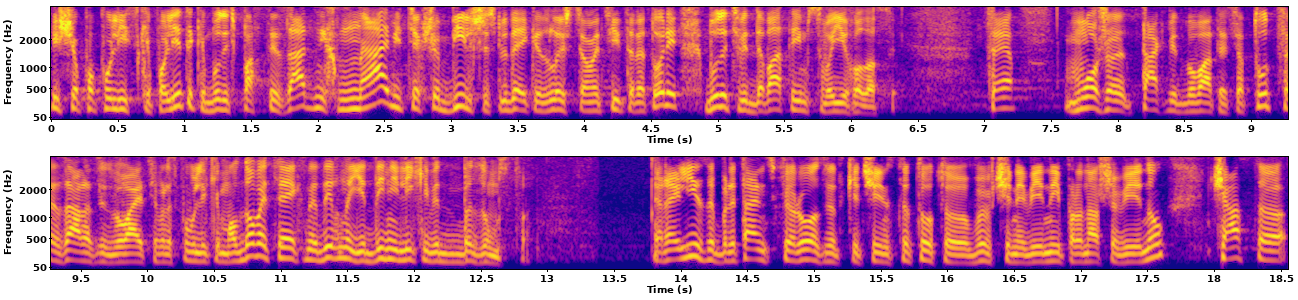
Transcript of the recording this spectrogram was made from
і що популістські політики будуть пасти задніх, навіть якщо більшість людей, які залишаться на цій території, будуть віддавати їм свої голоси. Це може так відбуватися тут. Це зараз відбувається в Республіці Молдова. Це як не дивно єдині ліки від безумства. Релізи британської розвідки чи інституту вивчення війни про нашу війну часто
